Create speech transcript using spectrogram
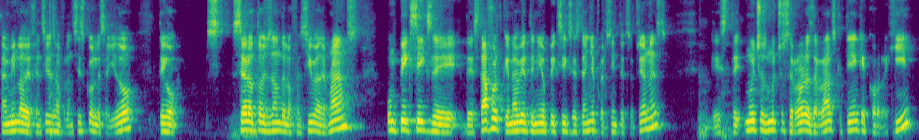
también la defensiva de San Francisco les ayudó, digo, cero touchdown de la ofensiva de Rams, un pick six de, de, Stafford, que no había tenido pick six este año, pero sin intercepciones. Este, muchos, muchos errores de Rams que tienen que corregir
